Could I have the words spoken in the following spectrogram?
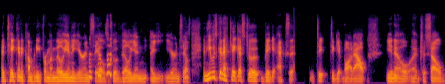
had taken a company from a million a year in sales to a billion a year in sales, and he was going to take us to a big exit to, to get bought out, you know, uh, to sell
